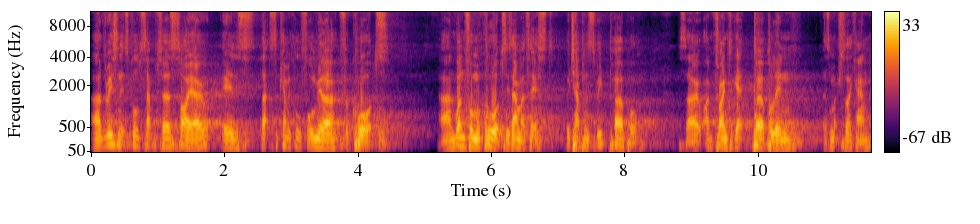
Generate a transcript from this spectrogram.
Uh, the reason it's called Saboteur SiO is that's the chemical formula for quartz. And one form of quartz is amethyst, which happens to be purple. So I'm trying to get purple in as much as I can.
